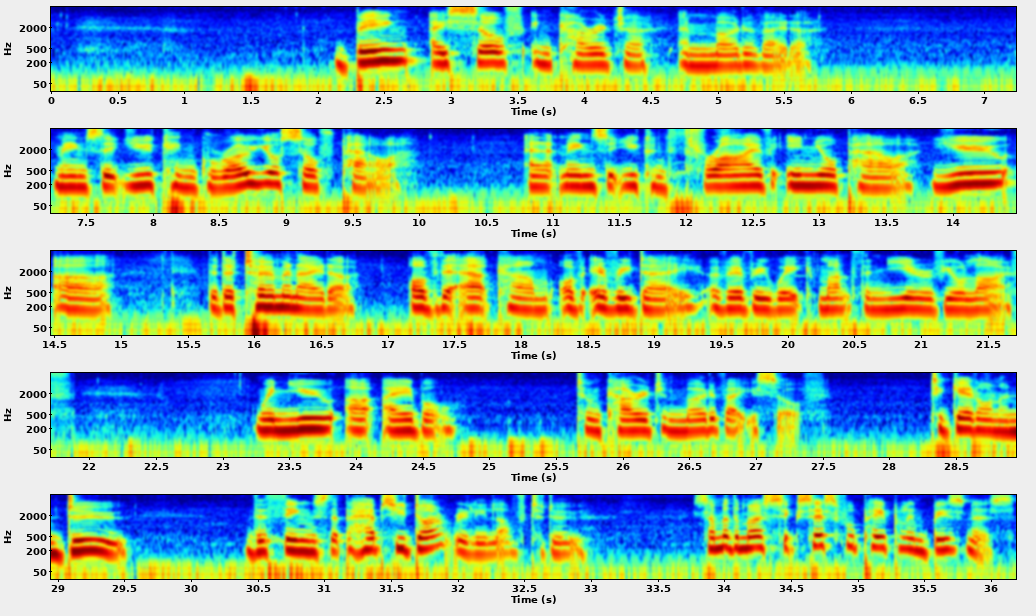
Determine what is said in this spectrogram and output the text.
Being a self encourager and motivator means that you can grow your self power and it means that you can thrive in your power. You are the determinator of the outcome of every day, of every week, month, and year of your life. When you are able to encourage and motivate yourself to get on and do the things that perhaps you don't really love to do. Some of the most successful people in business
